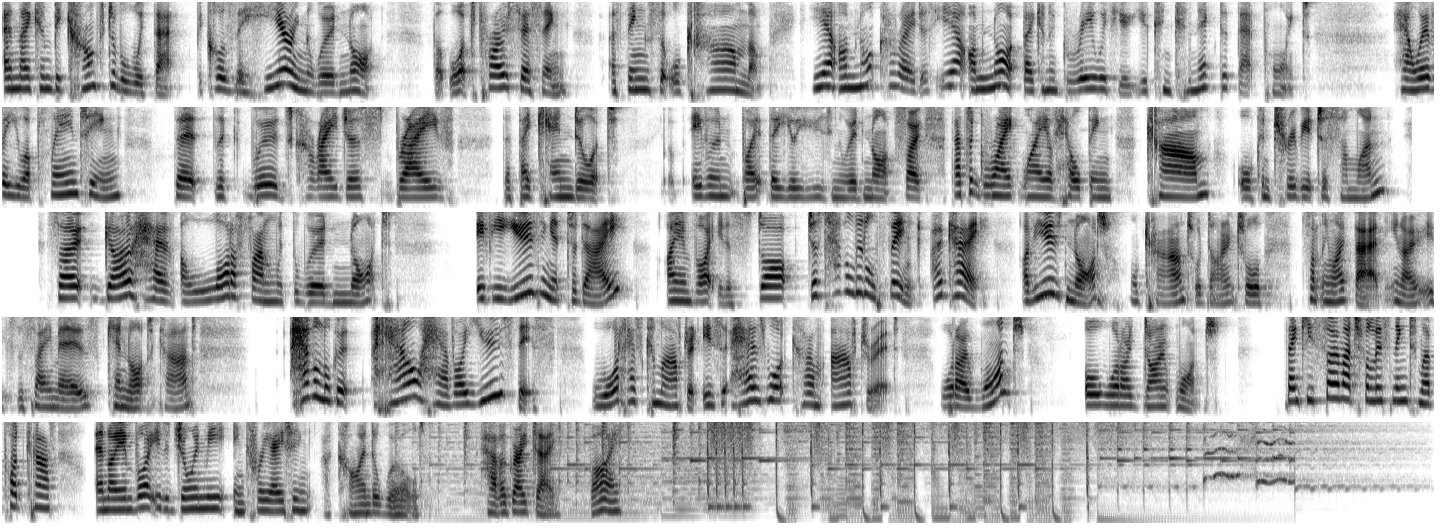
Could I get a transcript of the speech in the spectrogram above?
And they can be comfortable with that because they're hearing the word not. But what's processing are things that will calm them. Yeah, I'm not courageous. Yeah, I'm not. They can agree with you. You can connect at that point. However, you are planting that the words courageous, brave, that they can do it, even by that you're using the word not. So that's a great way of helping calm or contribute to someone so go have a lot of fun with the word not. If you're using it today, I invite you to stop, just have a little think. Okay, I've used not or can't or don't or something like that. You know, it's the same as cannot, can't. Have a look at how have I used this? What has come after it? Is has what come after it what I want or what I don't want? Thank you so much for listening to my podcast and I invite you to join me in creating a kinder world. Have a great day. Bye.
